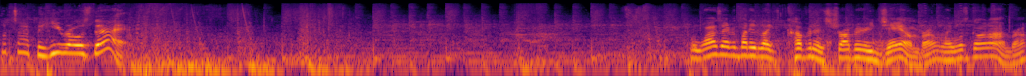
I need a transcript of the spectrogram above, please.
What type of hero is that? But why is everybody like covered in strawberry jam, bro? Like, what's going on, bro?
